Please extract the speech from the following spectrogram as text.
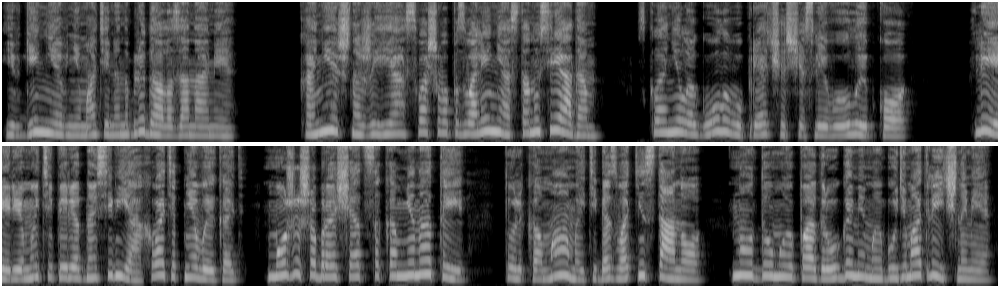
Евгения внимательно наблюдала за нами. «Конечно же, я, с вашего позволения, останусь рядом», склонила голову, пряча счастливую улыбку. «Лери, мы теперь одна семья, хватит мне выкать. Можешь обращаться ко мне на «ты», только мамой тебя звать не стану. «Но, думаю, подругами мы будем отличными»,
